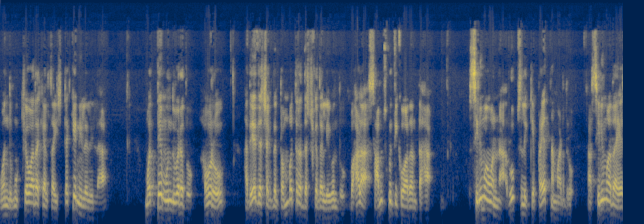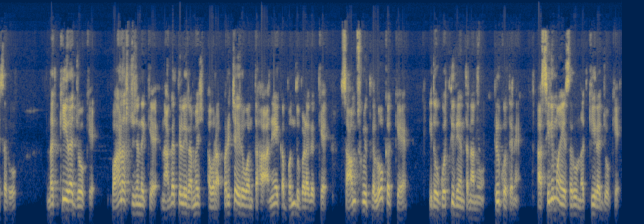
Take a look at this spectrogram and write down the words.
ಒಂದು ಮುಖ್ಯವಾದ ಕೆಲಸ ಇಷ್ಟಕ್ಕೆ ನಿಲ್ಲಲಿಲ್ಲ. ಮತ್ತೆ ಮುಂದುವರೆದು ಅವರು ಅದೇ ದಶಕದಲ್ಲಿ ತೊಂಬತ್ತರ ದಶಕದಲ್ಲಿ ಒಂದು ಬಹಳ ಸಾಂಸ್ಕೃತಿಕವಾದಂತಹ ಸಿನಿಮಾವನ್ನ ರೂಪಿಸಲಿಕ್ಕೆ ಪ್ರಯತ್ನ ಮಾಡಿದ್ರು. ಆ ಸಿನಿಮಾದ ಹೆಸರು ನಕ್ಕೀರ ಜೋಕೆ. ಬಹಳಷ್ಟು ಜನಕ್ಕೆ ನಾಗತಳ್ಳಿ ರಮೇಶ್ ಅವರ ಪರಿಚಯ ಇರುವಂತಹ ಅನೇಕ ಬಂಧು ಬಳಗಕ್ಕೆ, ಸಾಂಸ್ಕೃತಿಕ ಲೋಕಕ್ಕೆ ಇದು ಗೊತ್ತಿದೆ ಅಂತ ನಾನು ತಿಳ್ಕೊತೇನೆ. ಆ ಸಿನಿಮಾ ಹೆಸರು ನಕ್ಕೀರ ಜೋಕೆ.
